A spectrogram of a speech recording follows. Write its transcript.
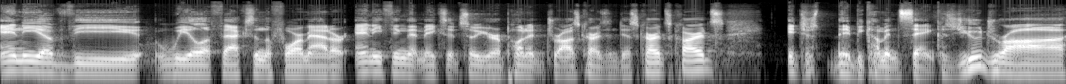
any of the wheel effects in the format or anything that makes it so your opponent draws cards and discards cards, it just they become insane because you draw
